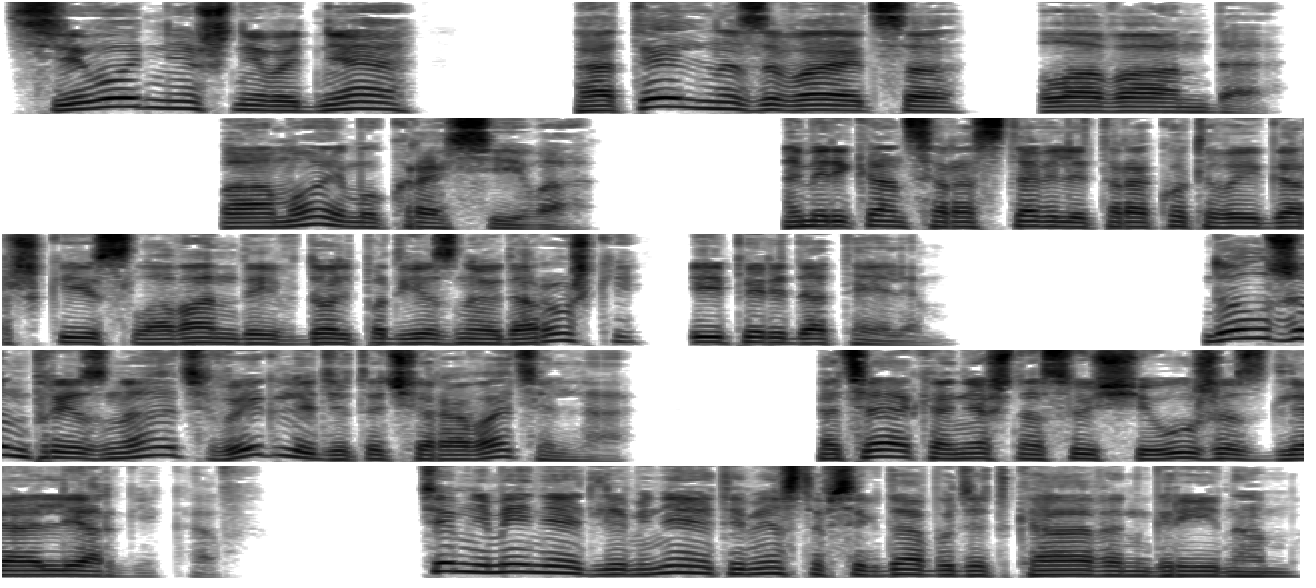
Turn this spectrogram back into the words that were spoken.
С сегодняшнего дня отель называется «Лаванда». По-моему, красиво. Американцы расставили таракотовые горшки с лавандой вдоль подъездной дорожки и перед отелем. Должен признать, выглядит очаровательно. Хотя, конечно, сущий ужас для аллергиков. Тем не менее, для меня это место всегда будет Кавенгрином.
